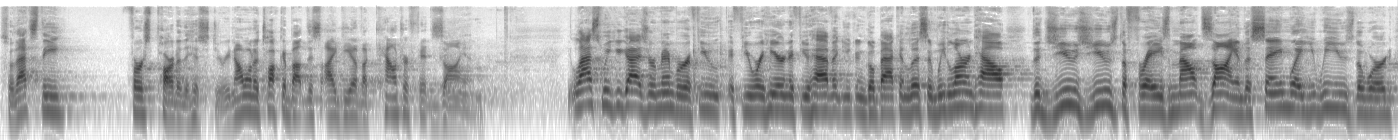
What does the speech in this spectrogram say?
So that's the first part of the history. Now I want to talk about this idea of a counterfeit Zion. Last week, you guys remember, if you, if you were here and if you haven't, you can go back and listen. We learned how the Jews used the phrase Mount Zion the same way we use the word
